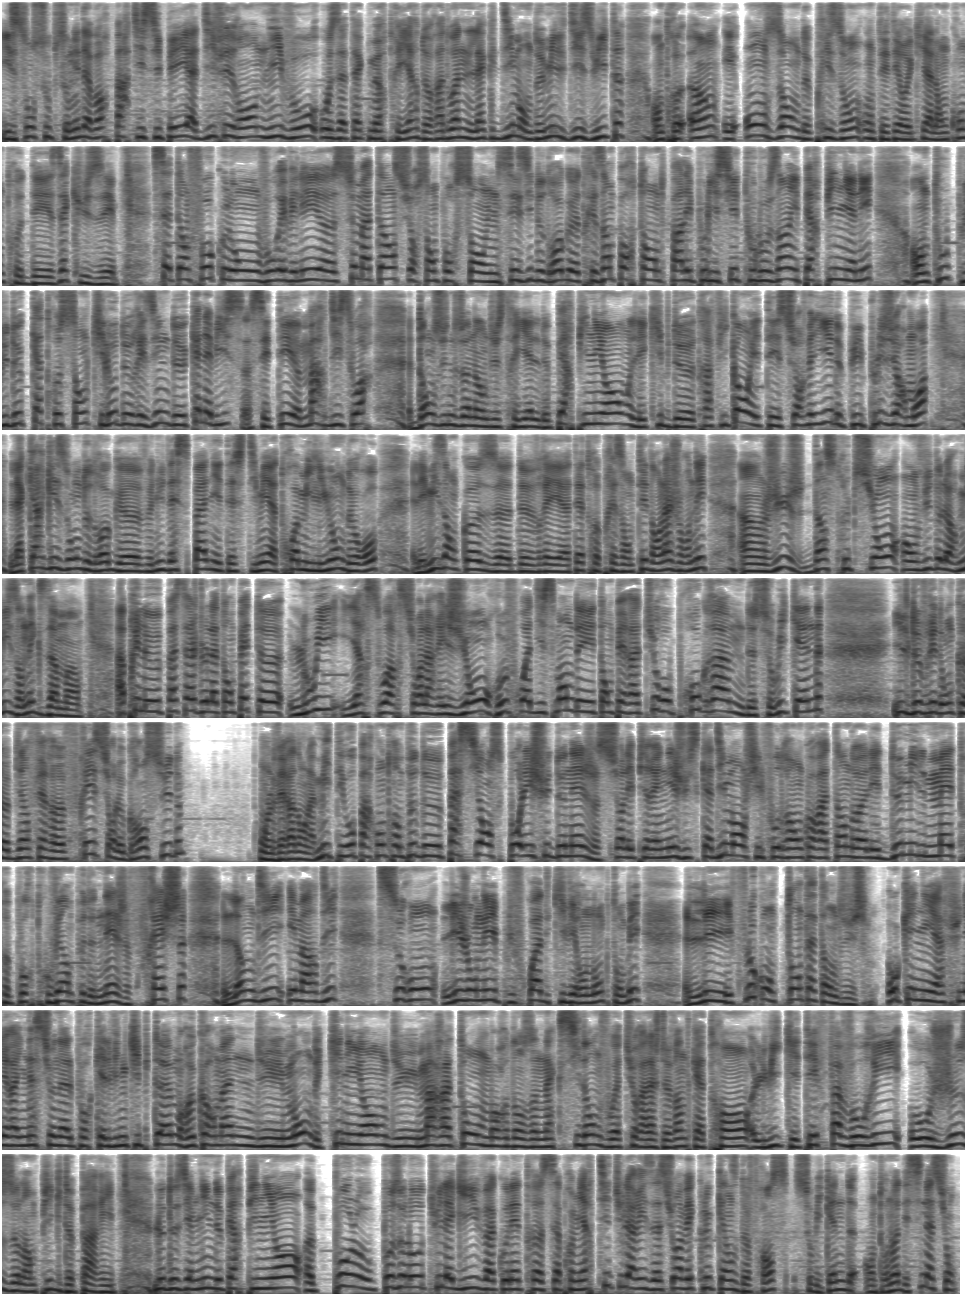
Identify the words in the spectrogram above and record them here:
Ils sont soupçonnés d'avoir participé à différents niveaux aux attaques meurtrières de Radouane Lagdim en 2018. Entre 1 et 11 ans de prison ont été requis à l'encontre des accusés. Cette info que l'on vous révélait euh, ce matin sur 100%, une saisie de drogue très importante par les policiers toulousains et perpignanais. En tout, plus de 400 kilos de résine de cannabis. C'était euh, mardi soir dans une zone industrielle de Perpignan. L'équipe de trafiquants était surveillée depuis plusieurs mois. La cargaison de drogue euh, venue d'Espagne est estimée à 3 millions d'euros. Les mises en cause euh, devraient être présentées dans la journée à un juge d'instruction en vue de leur mise en examen. Après le passage de la tempête Louis hier soir sur la région, refroidissement des températures au programme de ce week-end. Il devrait donc bien faire frais sur le Grand Sud. On le verra dans la météo. Par contre, un peu de patience pour les chutes de neige sur les Pyrénées jusqu'à dimanche. Il faudra encore atteindre les 2000 mètres pour trouver un peu de neige fraîche. Lundi et mardi seront les journées les plus froides qui verront donc tomber les flocons tant attendus. Au Kenya, funérailles nationales pour Kelvin Kiptum, recordman du monde kenyan du marathon, mort dans un accident de voiture à l'âge de 24 ans. Lui qui était favori aux Jeux Olympiques de Paris. Le deuxième ligne de Perpignan, Polo Pozzolo Tuilagi va connaître sa première titularisation avec le 15 de France ce week-end en tournoi Destination.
